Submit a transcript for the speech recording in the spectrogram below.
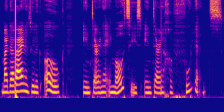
Maar daarbij natuurlijk ook interne emoties, interne gevoelens.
